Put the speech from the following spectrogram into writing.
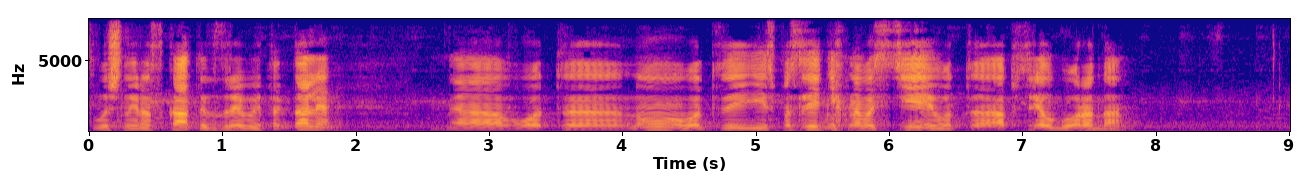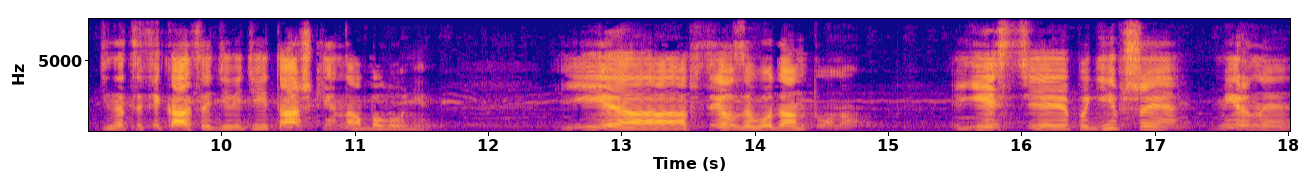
слышны раскаты, взрывы и так далее. А, вот. Э, ну, вот из последних новостей, вот э, обстрел города, денацификация девятиэтажки на Оболоне и а, обстрел завода Антонов. Есть э, погибшие мирные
